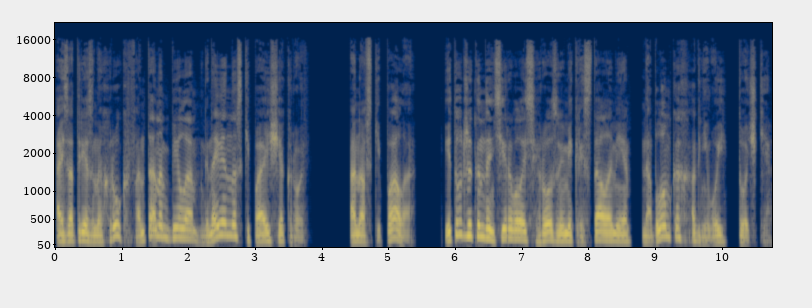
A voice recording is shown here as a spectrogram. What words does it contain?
а из отрезанных рук фонтаном била мгновенно вскипающая кровь. Она вскипала и тут же конденсировалась розовыми кристаллами на обломках огневой точки.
